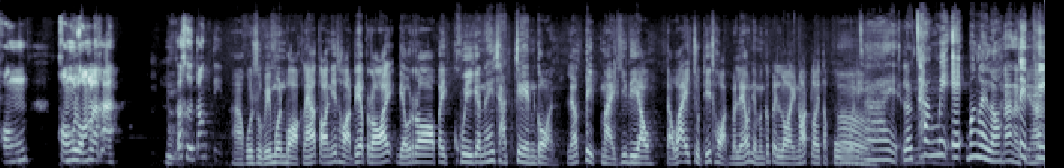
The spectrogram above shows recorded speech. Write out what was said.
ของของหลวงหรอกค่ะ ก็คือต้องติดคุณสุวิมลบอกแล้วตอนนี้ถอดเรียบร้อย เดี๋ยวรอไปคุยกันให้ชัดเจนก่อน แล้วติดใหม่ทีเดียว แต่ว่าไอ้จุดที่ถอดมาแล้วเนี่ยมันก็เป็นรอยน็อตรอยตะปูนี่ใช่ แล้วช่างไม่เอะบ้างเลยเหรอ ติดที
